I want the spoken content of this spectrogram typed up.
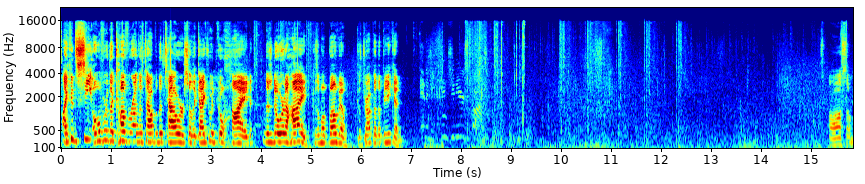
I can see over the cover on the top of the tower so the guy couldn't go hide. There's nowhere to hide because I'm above him because dropped on the beacon. Awesome.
